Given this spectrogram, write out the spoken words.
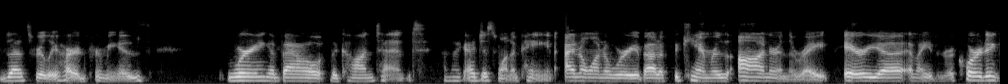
that's really hard for me is worrying about the content. I'm like, I just want to paint. I don't want to worry about if the camera's on or in the right area. Am I even recording?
